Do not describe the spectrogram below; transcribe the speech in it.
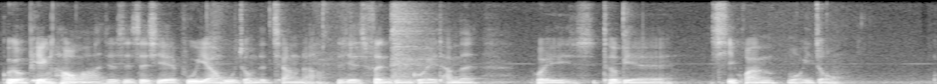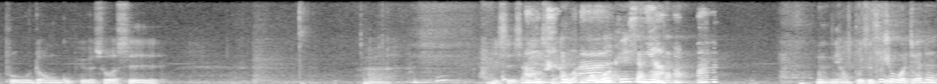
会有偏好吗？就是这些不一样物种的枪狼，这些粪金龟，它们会特别喜欢某一种哺乳动物，比如说是，呃，一时想我我可以想象鸟的啊，鸟不是。其实我觉得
